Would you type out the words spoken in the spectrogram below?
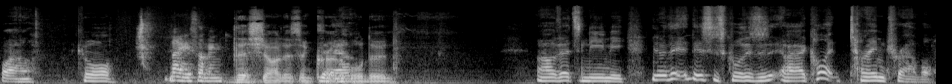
Wow, cool. Nice. I mean, This shot is incredible, dude. Oh, that's Nemi. You know, th- this is cool. This is uh, I call it time travel,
